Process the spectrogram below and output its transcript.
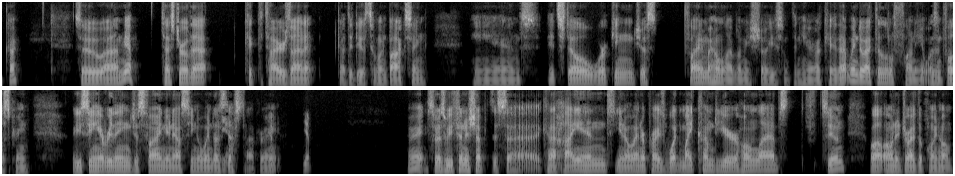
Okay. So um, yeah, test drove that, kicked the tires on it, got to do some unboxing and it's still working just fine in my home lab. Let me show you something here. Okay, that window acted a little funny. It wasn't full screen. Are you seeing everything just fine? You're now seeing a Windows yeah. desktop, right? Yep. All right. So as we finish up this uh, kind of high end, you know, enterprise, what might come to your home labs soon? Well, I want to drive the point home.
